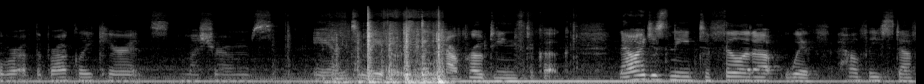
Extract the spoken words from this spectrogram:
Over of the broccoli, carrots, mushrooms, and tomatoes, and then our proteins to cook. Now I just need to fill it up with healthy stuff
